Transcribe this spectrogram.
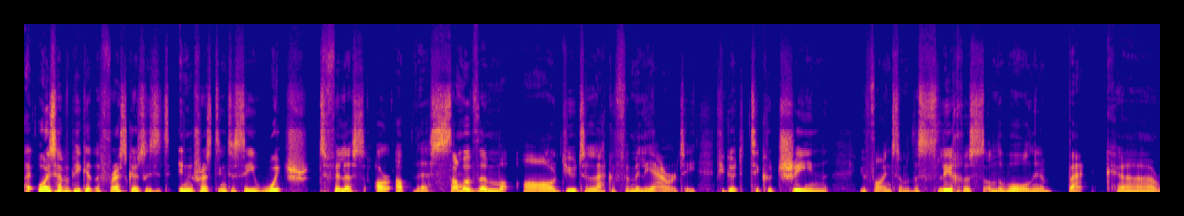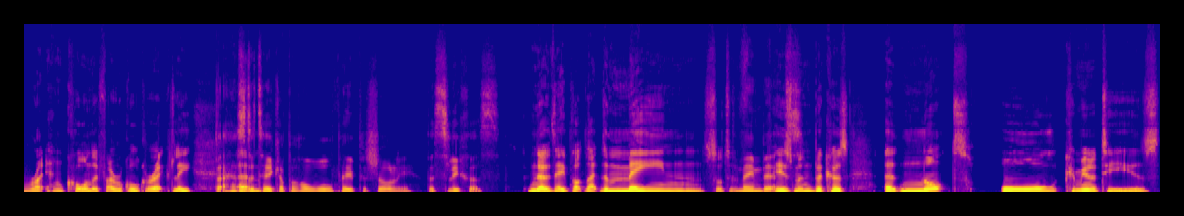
I always have a peek at the frescoes because it's interesting to see which tefillahs are up there. Some of them are due to lack of familiarity. If you go to Tykocin, you find some of the slichus on the wall in a back uh, right-hand corner, if I recall correctly. That has to Um, take up a whole wallpaper, surely. The slichas, No, they've got like the main sort of main because uh, not all communities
